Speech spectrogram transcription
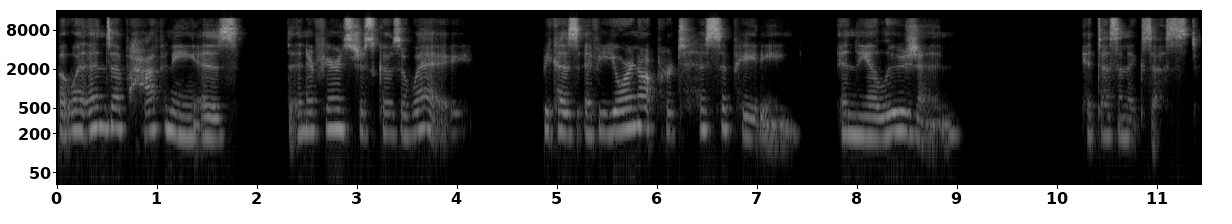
but what ends up happening is the interference just goes away. Because if you're not participating in the illusion, it doesn't exist.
